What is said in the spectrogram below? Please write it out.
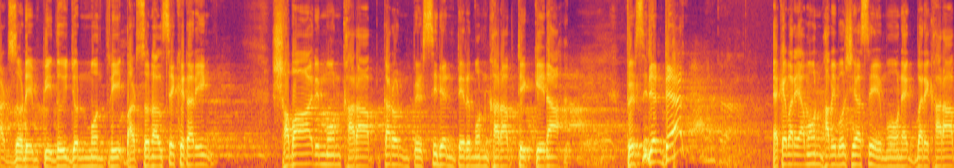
আটজন এমপি দুইজন মন্ত্রী পার্সোনাল সেক্রেটারি সবার মন খারাপ, কারণ প্রেসিডেন্টের মন খারাপ ঠিক কিনা? প্রেসিডেন্টের? একেবারে এমন ভাবে বসে আছে, মন একবারে খারাপ।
